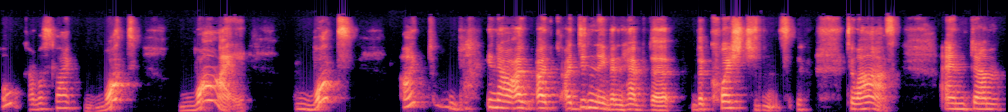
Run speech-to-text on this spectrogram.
book. I was like, what? Why? What? I, you know, I, I, I, didn't even have the the questions to ask, and um,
